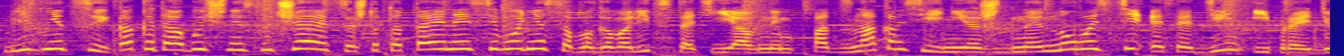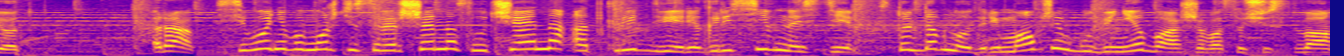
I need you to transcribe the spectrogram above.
Близнецы, как это обычно и случается, что-то тайное сегодня соблаговолит стать явным. Под знаком сей неожиданной новости этот день и пройдет. Рак, сегодня вы можете совершенно случайно открыть дверь агрессивности, столь давно дремавшей в глубине вашего существа.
